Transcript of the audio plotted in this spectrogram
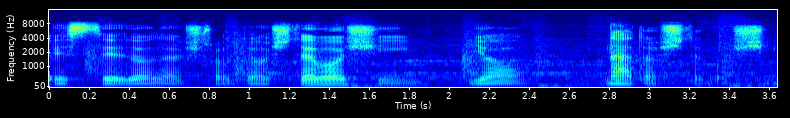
استعدادش را داشته باشیم یا نداشته باشیم.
